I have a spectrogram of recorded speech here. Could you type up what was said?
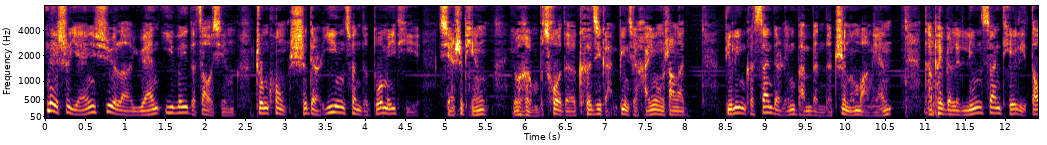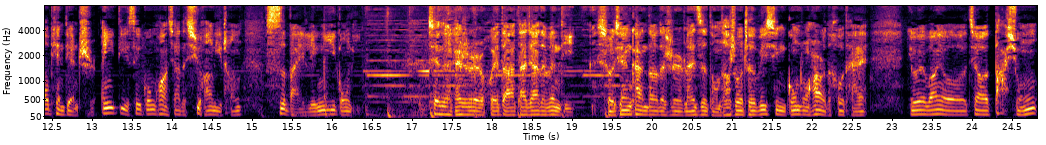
内饰延续了原 EV 的造型，中控十点一英寸的多媒体显示屏有很不错的科技感，并且还用上了。D-Link 3.0版本的智能网联，它配备了磷酸铁锂刀片电池，NEDC 工况下的续航里程四百零一公里。现在开始回答大家的问题。首先看到的是来自董涛说车微信公众号的后台，有位网友叫大熊，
